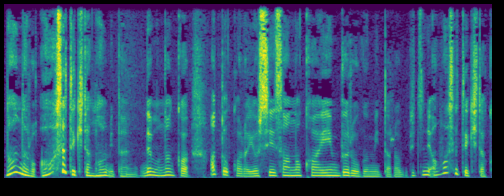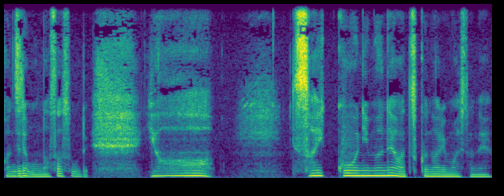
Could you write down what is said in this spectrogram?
なんだろう合わせてきたの？みたいな。でもなんか後から吉井さんの会員ブログ見たら別に合わせてきた感じでもなさそうで。いや最高に胸熱くなりましたね。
